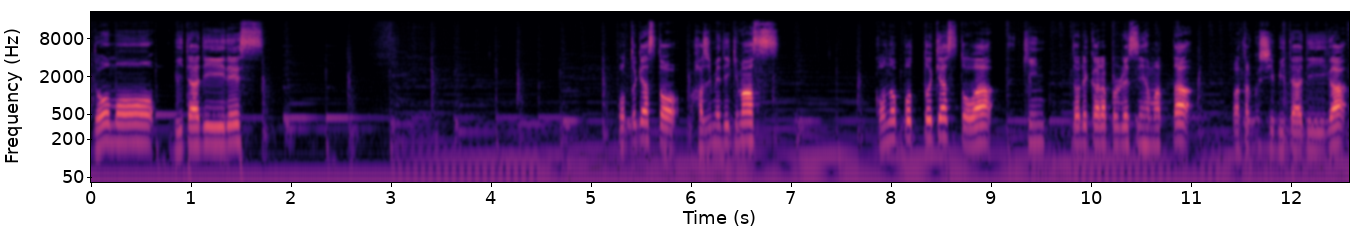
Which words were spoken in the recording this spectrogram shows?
どうも、ビタディです。ポッドキャスト始めていきます。このポッドキャストは筋トレからプロレスにハマった私ビタディが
